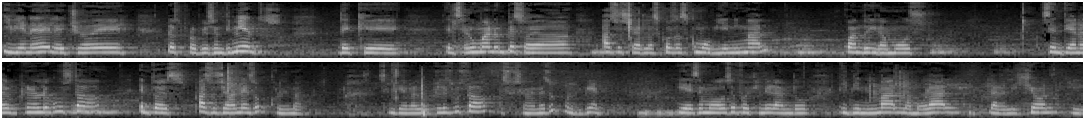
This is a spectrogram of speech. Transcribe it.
y viene del hecho de los propios sentimientos, de que el ser humano empezó a asociar las cosas como bien y mal cuando digamos sentían algo que no les gustaba, entonces asociaban eso con el mal. Sentían algo que les gustaba, asociaban eso con el bien. Y de ese modo se fue generando el bien y el mal, la moral, la religión y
